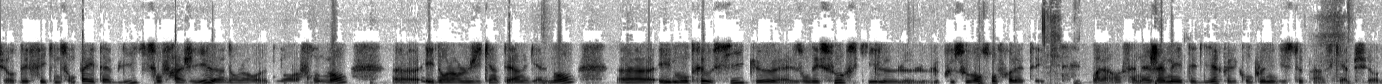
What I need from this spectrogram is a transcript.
sur des faits qui ne sont pas établis, qui sont fragiles dans leur, dans leur fondement euh, et dans leur logique interne également, euh, et montrer aussi qu'elles ont des sources qui le, plus souvent sont frelatées. Voilà, ça n'a jamais été de dire que les complots n'existent pas, ce qui est absurde.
